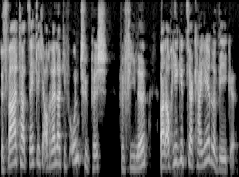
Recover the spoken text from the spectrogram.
Das war tatsächlich auch relativ untypisch für viele, weil auch hier gibt's ja Karrierewege.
